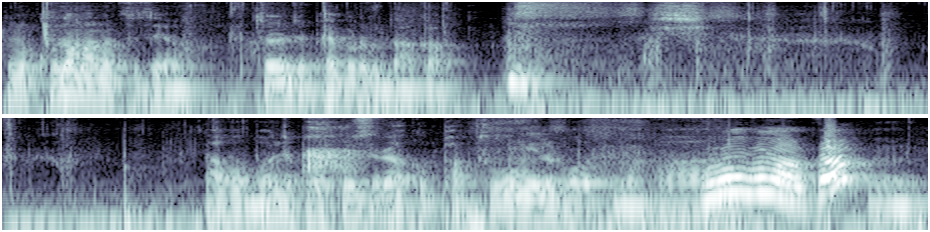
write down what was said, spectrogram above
그냥 군함 하나 드세요. 저는 이제 배부릅니다 아까. 나보고 먼저 먹고 있으라고 밥 두 공기를 먹었더만 아, 그런 거 먹을까? 음.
